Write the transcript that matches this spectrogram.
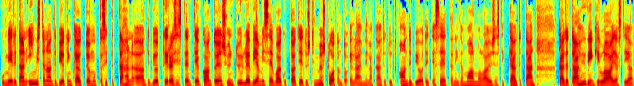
kun mietitään ihmisten antibiootin käyttöä, mutta sitten tähän antibioottiresistenttien kantojen syntyy leviämiseen vaikuttaa tietysti myös tuotantoeläimillä käytetyt antibiootit ja se, että niitä maailmanlaajuisesti käytetään, käytetään hyvinkin laajasti ja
